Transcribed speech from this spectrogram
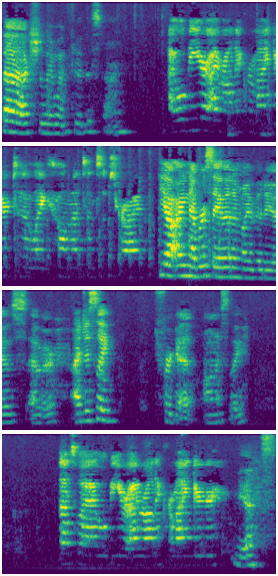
That actually went through this time. I will be your ironic reminder to like, comment, and subscribe. Yeah, I never say that in my videos ever. I just like forget, honestly. That's why I will be your ironic reminder. Yes.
